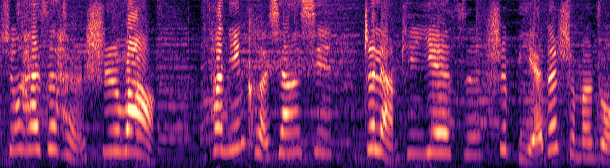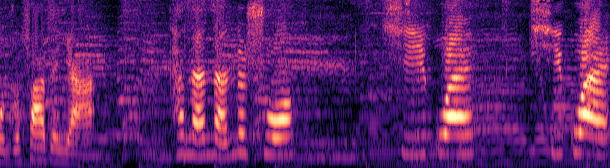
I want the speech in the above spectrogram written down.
熊孩子很失望，他宁可相信这两片叶子是别的什么种子发的芽。他喃喃地说：“奇怪，奇怪，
